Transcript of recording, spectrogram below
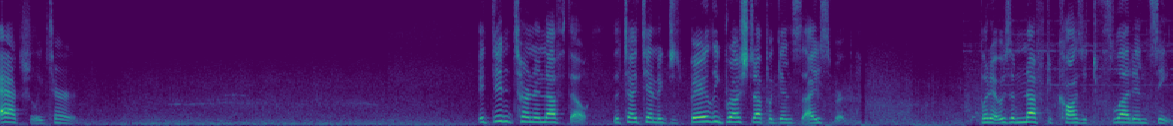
actually turn. It didn't turn enough though. The Titanic just barely brushed up against the iceberg. But it was enough to cause it to flood and sink.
